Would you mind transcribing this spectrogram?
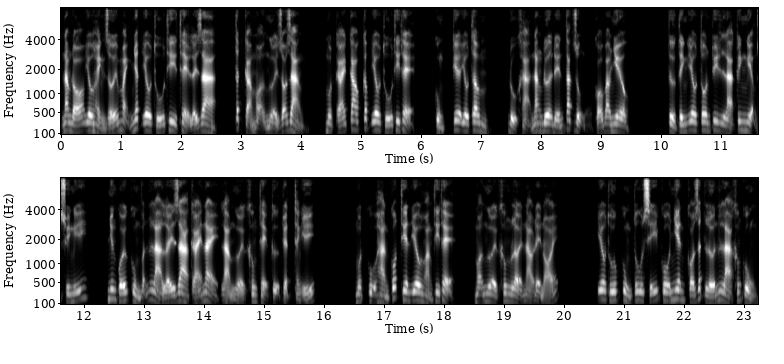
năm đó yêu hành giới mạnh nhất yêu thú thi thể lấy ra, tất cả mọi người rõ ràng, một cái cao cấp yêu thú thi thể, cùng kia yêu tâm, đủ khả năng đưa đến tác dụng có bao nhiêu. Tử tình yêu tôn tuy là kinh nghiệm suy nghĩ, nhưng cuối cùng vẫn là lấy ra cái này làm người không thể cự tuyệt thành ý. Một cụ hàn cốt thiên yêu hoàng thi thể, mọi người không lời nào để nói. Yêu thú cùng tu sĩ cố nhiên có rất lớn là không cùng,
